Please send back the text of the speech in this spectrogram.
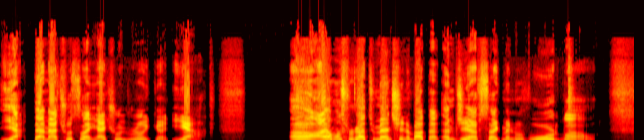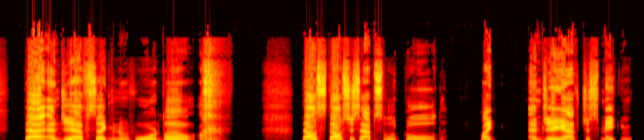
Yeah, that match was like actually really good. Yeah. Uh I almost forgot to mention about that MJF segment with Wardlow. That MJF segment with Wardlow that was that was just absolute gold. Like MJF just making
